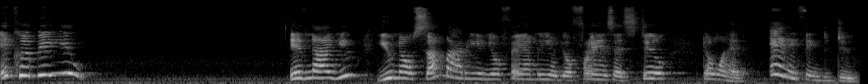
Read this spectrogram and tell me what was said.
It could be you. If not you, you know somebody in your family or your friends that still don't want to have anything to do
